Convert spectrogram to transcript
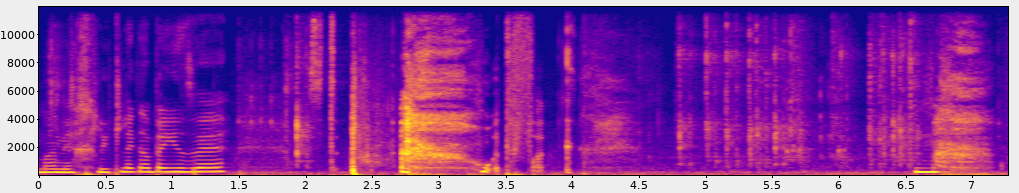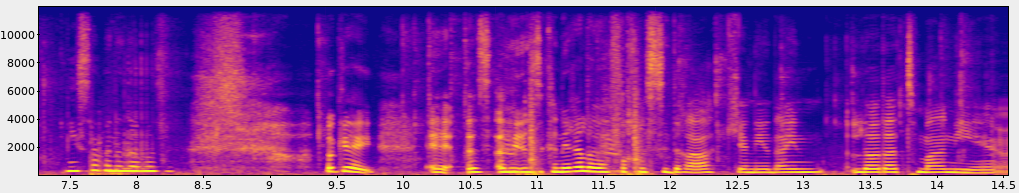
מה אני אחליט לגבי זה. the fuck. מה? מי זה הבן אדם הזה? אוקיי, אה, אז אני- זה כנראה לא יהפוך לסדרה, כי אני עדיין לא יודעת מה אני אה,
